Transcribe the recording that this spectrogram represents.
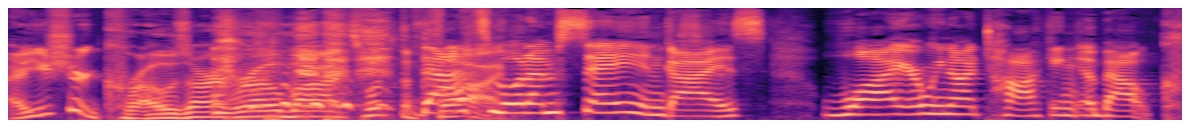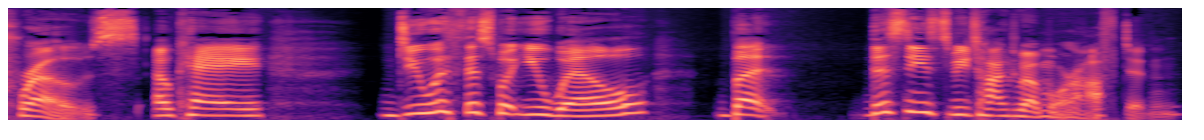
Are you sure crows aren't robots? What the That's fuck? what I'm saying, guys. Why are we not talking about crows? Okay. Do with this what you will, but this needs to be talked about more often.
